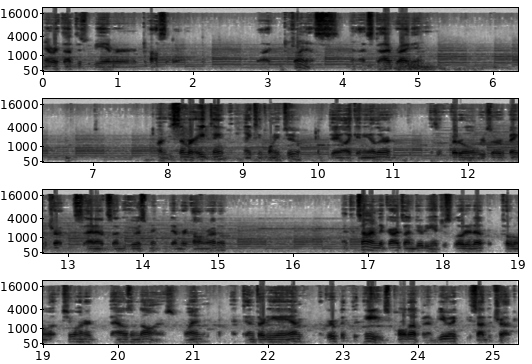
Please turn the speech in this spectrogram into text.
Never thought this would be ever possible. But join us and let's dive right in. On December 18th, 1922, a day like any other, as a Federal Reserve Bank truck sat outside the U.S. Mint in Denver, Colorado. At the time, the guards on duty had just loaded up a total of $200,000 when, at 10.30 a.m., a group of thieves pulled up in a Buick beside the truck.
